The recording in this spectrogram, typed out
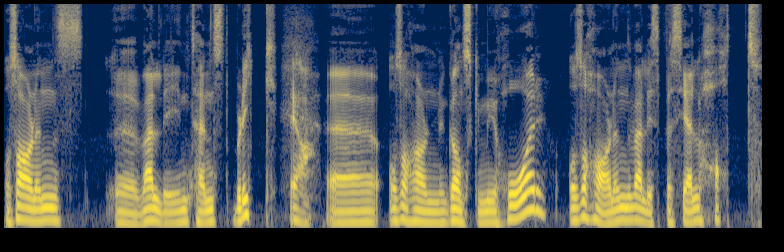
og så har den en s- eh, veldig intenst blikk. Ja. uh, og så har han ganske mye hår, og så har han en veldig spesiell hatt.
